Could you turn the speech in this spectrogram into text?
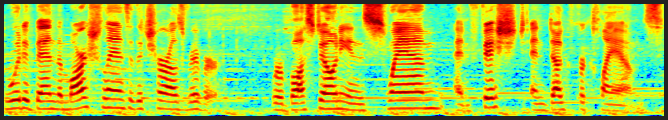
would have been the marshlands of the Charles River, where Bostonians swam and fished and dug for clams.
